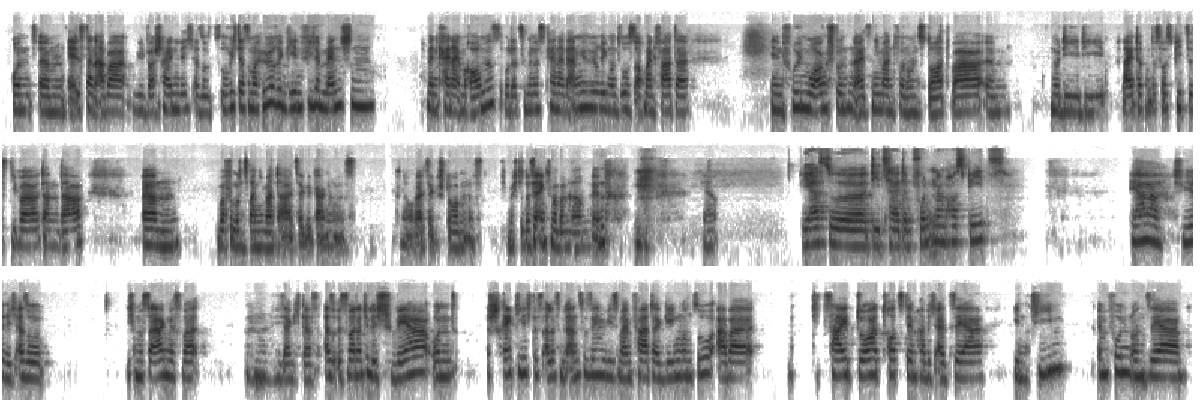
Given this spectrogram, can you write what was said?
Und ähm, er ist dann aber, wie wahrscheinlich, also so wie ich das immer höre, gehen viele Menschen, wenn keiner im Raum ist oder zumindest keiner der Angehörigen. Und so ist auch mein Vater in den frühen Morgenstunden, als niemand von uns dort war, ähm, nur die, die Leiterin des Hospizes, die war dann da. Ähm, aber von uns war niemand da, als er gegangen ist. Genau, oder als er gestorben ist. Ich möchte das ja eigentlich mal beim Namen nennen. ja. Wie hast du die Zeit empfunden im Hospiz? Ja, schwierig. Also ich muss sagen, es war, hm, wie sage ich das? Also es war natürlich schwer und schrecklich, das alles mit anzusehen, wie es meinem Vater ging und so. Aber die Zeit dort trotzdem habe ich als sehr intim empfunden und sehr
